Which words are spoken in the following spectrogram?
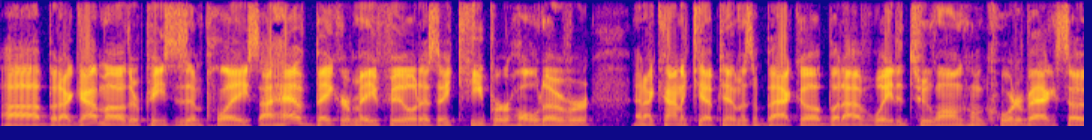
Uh, but I got my other pieces in place. I have Baker Mayfield as a keeper holdover, and I kind of kept him as a backup. But I've waited too long on quarterback, so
